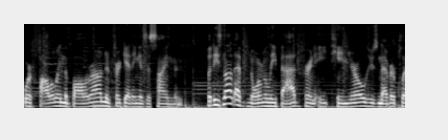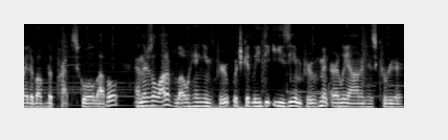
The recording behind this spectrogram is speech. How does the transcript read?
or following the ball around and forgetting his assignment. But he's not abnormally bad for an 18 year old who's never played above the prep school level, and there's a lot of low hanging fruit which could lead to easy improvement early on in his career.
